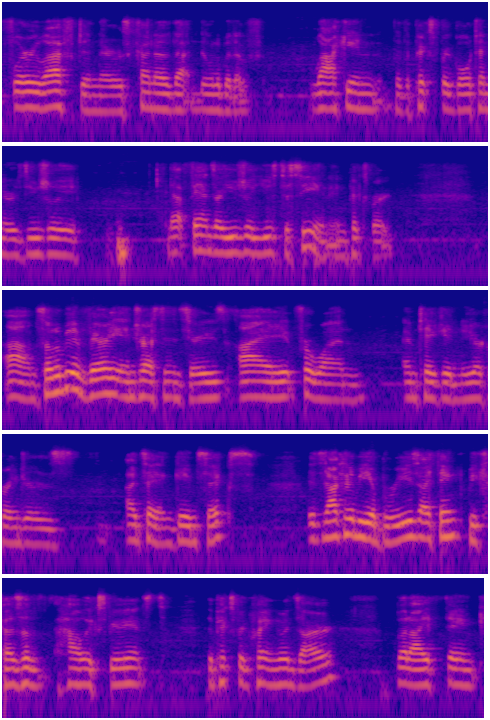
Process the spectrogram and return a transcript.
Fleury left, and there was kind of that little bit of lacking that the Pittsburgh goaltender is usually that fans are usually used to seeing in Pittsburgh. Um, so it'll be a very interesting series. I, for one, am taking New York Rangers. I'd say in Game Six. It's not going to be a breeze, I think, because of how experienced the Pittsburgh Penguins are. But I think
